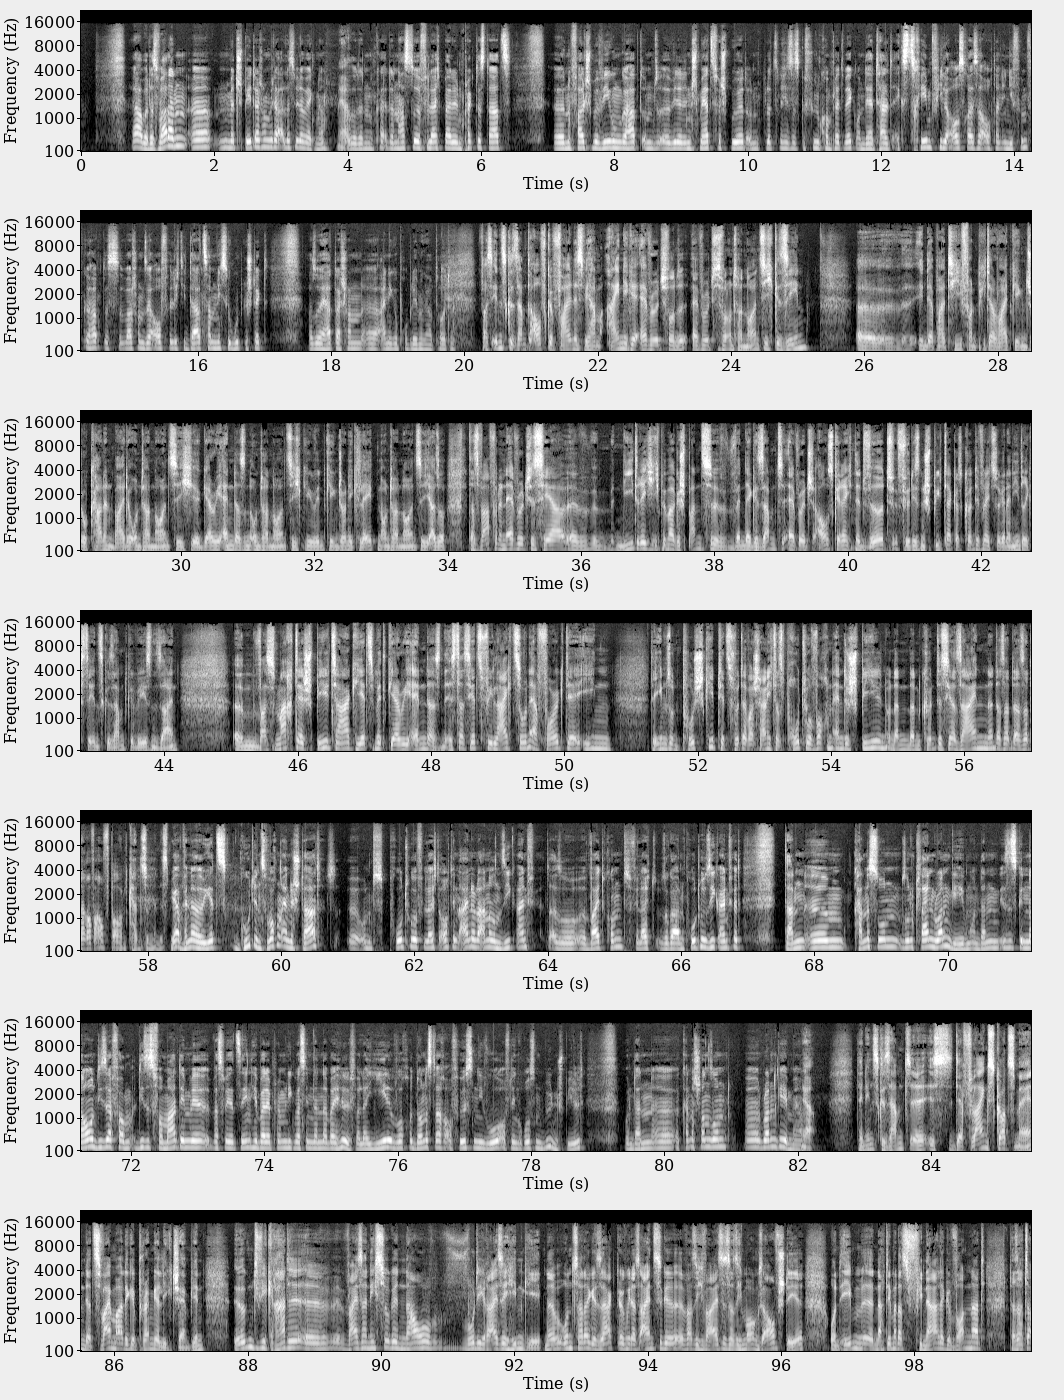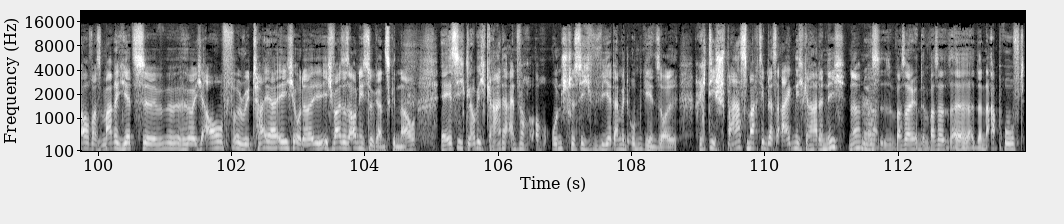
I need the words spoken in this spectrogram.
Ja, aber das war dann äh, mit später schon wieder alles wieder weg, ne? Ja. Also dann, dann hast du vielleicht bei den Practice Darts äh, eine falsche Bewegung gehabt und äh, wieder den Schmerz verspürt und plötzlich ist das Gefühl komplett weg und der hat halt extrem viele Ausreißer auch dann in die 5 gehabt. Das war schon sehr auffällig. Die Darts haben nicht so gut gesteckt. Also er hat da schon äh, einige Probleme gehabt heute. Was insgesamt aufgefallen ist, wir haben einige Average von, Averages von unter 90 gesehen in der Partie von Peter Wright gegen Joe Cullen, beide unter 90, äh, Gary Anderson unter 90, gewinnt gegen Johnny Clayton unter 90. Also das war von den Averages her äh, niedrig. Ich bin mal gespannt, äh, wenn der Gesamt-Average ausgerechnet wird für diesen Spieltag. Das könnte vielleicht sogar der niedrigste insgesamt gewesen sein. Ähm, was macht der Spieltag jetzt mit Gary Anderson? Ist das jetzt vielleicht so ein Erfolg, der ihn der ihm so einen Push gibt. Jetzt wird er wahrscheinlich das Pro Tour Wochenende spielen und dann, dann könnte es ja sein, ne, dass er, dass er darauf aufbauen kann zumindest. Mal. Ja, wenn er jetzt gut ins Wochenende startet äh, und Pro Tour vielleicht auch den einen oder anderen Sieg einfährt, also äh, weit kommt, vielleicht sogar einen Pro Tour Sieg einfährt, dann ähm, kann es so, ein, so einen kleinen Run geben und dann ist es genau dieser Form, dieses Format, den wir, was wir jetzt sehen hier bei der Premier League, was ihm dann dabei hilft, weil er jede Woche Donnerstag auf höchstem Niveau auf den großen Bühnen spielt und dann äh, kann es schon so ein äh, Run geben. Ja. ja. Denn insgesamt äh, ist der Flying Scotsman, der zweimalige Premier League Champion, irgendwie gerade äh, weiß er nicht so genau, wo die Reise hingeht. Ne? Uns hat er gesagt, irgendwie das Einzige, was ich weiß, ist, dass ich morgens aufstehe. Und eben, äh, nachdem er das Finale gewonnen hat, da sagt er auch, was mache ich jetzt? Äh, Höre ich auf? Retire ich? Oder ich weiß es auch nicht so ganz genau. Er ist sich, glaube ich, gerade einfach auch unschlüssig, wie er damit umgehen soll. Richtig Spaß macht ihm das eigentlich gerade nicht, ne? Ja. was, was er was er äh, dann abruft.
